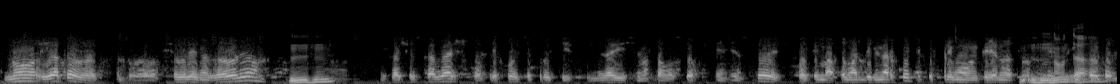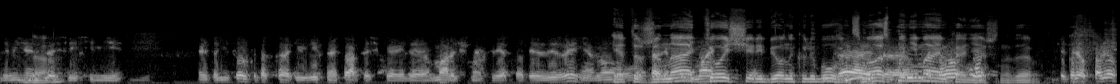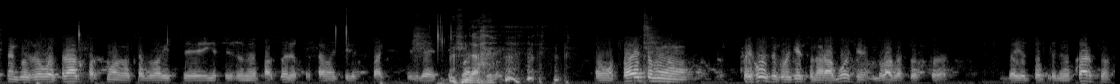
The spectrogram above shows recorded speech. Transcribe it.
Ну, я тоже все время за рулем. Мгм. И хочу сказать, что приходится крутиться, независимо от того, сколько бензин стоит. Хоть и автомобиль наркотик в прямом и переносном смысле, Ну не да, только для меня, да. и для всей семьи. Это не только, так сказать, визитная карточка или марочное средство передвижения, но... Это жена, теща, ребенок и любовница. Да, Мы вас это- понимаем, это- конечно, да. Четырехколесный гужевой транспорт можно, как говорится, если с женой поссорился, там и переспать, является Да. Вот, поэтому приходится крутиться на работе, благо то, что дают топливную карту.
